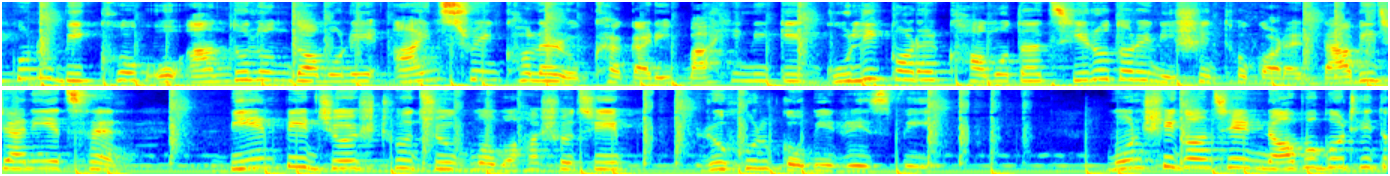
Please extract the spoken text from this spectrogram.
কোনো বিক্ষোভ ও আন্দোলন দমনে আইন শৃঙ্খলা রক্ষাকারী বাহিনীকে গুলি করার ক্ষমতা চিরতরে নিষিদ্ধ করার দাবি জানিয়েছেন বিএনপির জ্যেষ্ঠ যুগ্ম মহাসচিব রুহুল কবির রিজভী। মুন্সীগঞ্জের নবগঠিত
